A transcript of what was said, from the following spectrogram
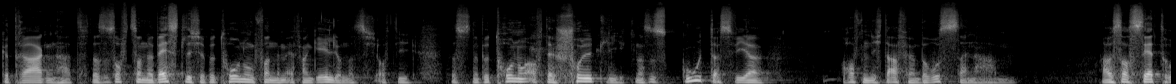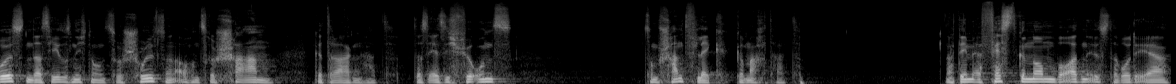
getragen hat. Das ist oft so eine westliche Betonung von dem Evangelium, dass, sich auf die, dass eine Betonung auf der Schuld liegt. Und das ist gut, dass wir hoffentlich dafür ein Bewusstsein haben. Aber es ist auch sehr tröstend, dass Jesus nicht nur unsere Schuld, sondern auch unsere Scham getragen hat. Dass er sich für uns zum Schandfleck gemacht hat. Nachdem er festgenommen worden ist, da wurde er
